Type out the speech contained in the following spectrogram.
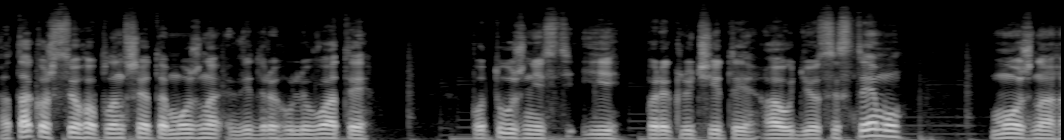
А також з цього планшета можна відрегулювати потужність і переключити аудіосистему. Можна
